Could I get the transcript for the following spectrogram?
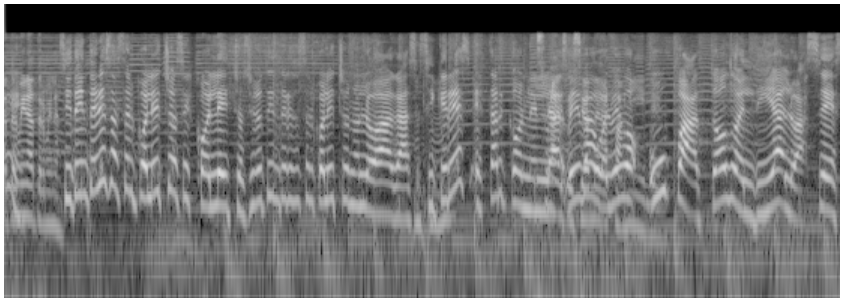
Sí. termina, termina. Si te interesa hacer colecho, haces colecho. Si no te interesa hacer colecho, no lo hagas. Si querés estar con Es la beba o el bebo upa todo el día, lo haces.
